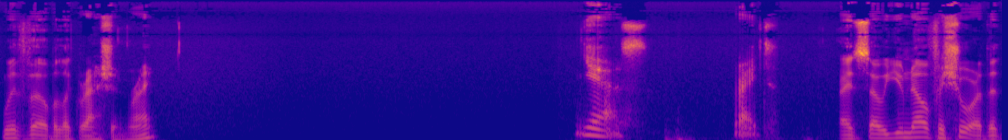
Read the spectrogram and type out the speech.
with verbal aggression, right? Yes, right. Right. So you know for sure that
